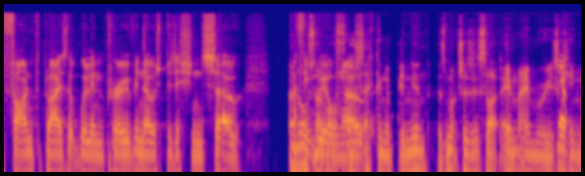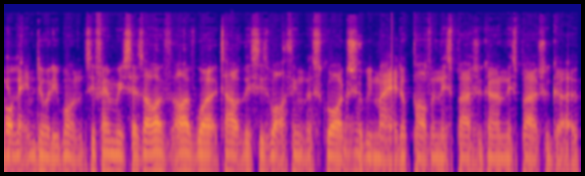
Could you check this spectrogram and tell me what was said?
find the players that will improve in those positions. So and I think also we all offer know. a second opinion. As much as it's like Emery's Yeah, king and let him do what he wants. If Emery says, "I've I've worked out this is what I think the squad should be Mm-hmm. made up of, and this player should go and this player should go,"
